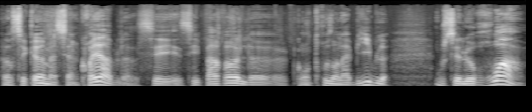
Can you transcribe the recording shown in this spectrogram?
Alors c'est quand même assez incroyable, ces, ces paroles euh, qu'on trouve dans la Bible, où c'est le roi,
